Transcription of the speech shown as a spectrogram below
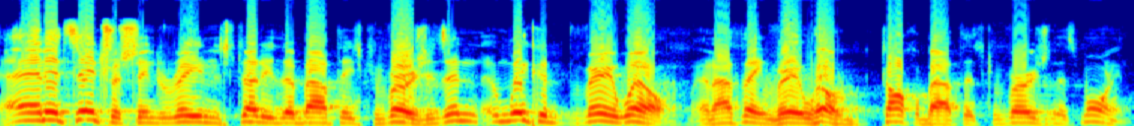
And it's interesting to read and study about these conversions. And, and we could very well, and I think very well, talk about this conversion this morning.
